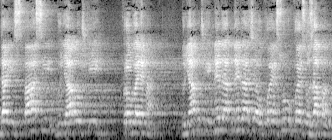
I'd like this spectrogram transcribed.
da ih spasi dunjalučkih problema. Dunjalučkih neda, nedaća u koje su, koje su zapali.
